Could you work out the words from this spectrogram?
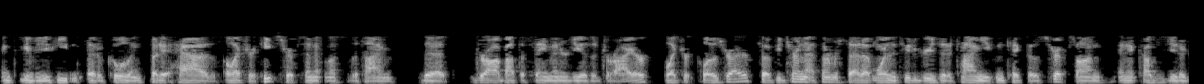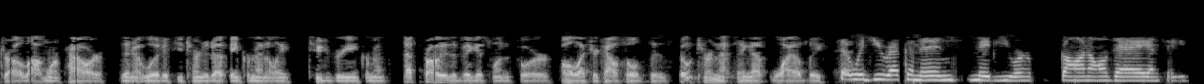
and gives you heat instead of cooling, but it has electric heat strips in it most of the time that draw about the same energy as a dryer, electric clothes dryer. So if you turn that thermostat up more than two degrees at a time, you can kick those strips on and it causes you to draw a lot more power than it would if you turned it up incrementally, two degree increments. That's probably the biggest one for all electric households is don't turn that thing up wildly. So would you recommend maybe you were gone all day and so you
